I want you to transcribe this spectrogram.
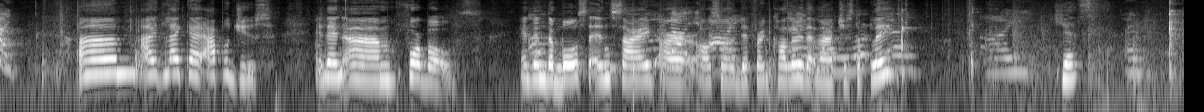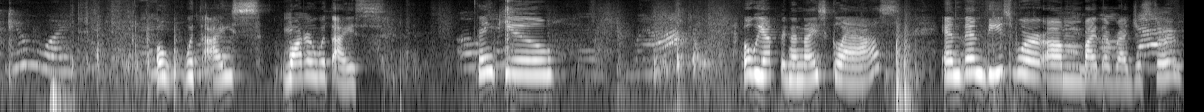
like? Um, I'd like an apple juice and then um four bowls. And then the bowls the inside are also a different color that matches the plate. Yes. I, you want. Oh, with ice. Water with ice. Thank you. Oh, yep, in a nice glass. And then these were um, by the register.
